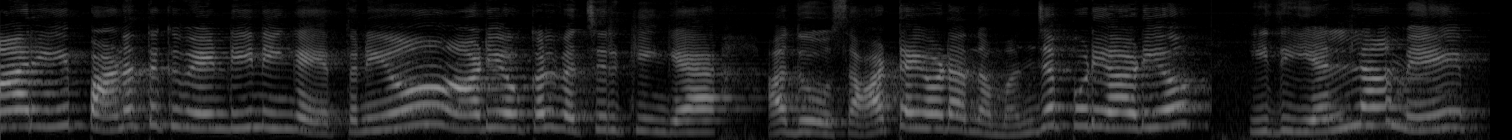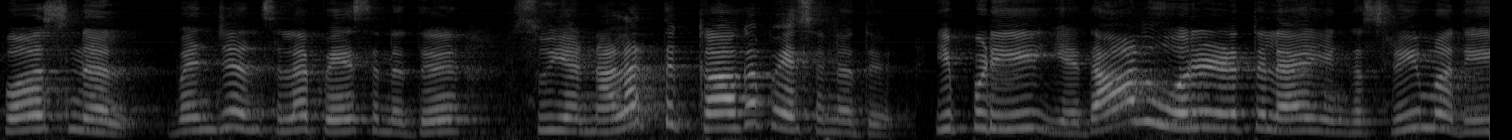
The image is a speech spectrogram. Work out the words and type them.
மாதிரி பணத்துக்கு வேண்டி நீங்க எத்தனையோ ஆடியோக்கள் வச்சிருக்கீங்க. அது சாட்டையோட அந்த மஞ்சப்பொடி ஆடியோ. இது எல்லாமே பர்சனல் வெஞ்சன்ஸ்ல சுய சுயநலத்துக்காக பேசினது. இப்படி ஏதாவது ஒரு இடத்துல எங்க ஸ்ரீமதி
